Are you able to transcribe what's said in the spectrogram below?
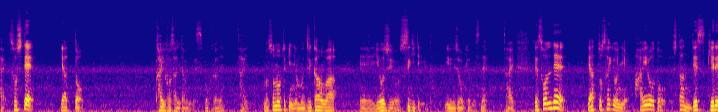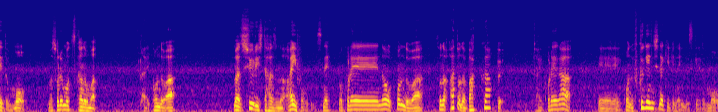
はい。そして、やっと、解放されたわけです。僕がね。はい。まあ、その時にはもう時間は、えー、4時を過ぎているという状況ですね。はい。で、それで、やっと作業に入ろうとしたんですけれども、まあ、それもつかの間。はい。今度は、まあ、修理したはずの iPhone ですね。まあこれの、今度は、その後のバックアップ。はい。これが、えー、今度復元しなきゃいけないんですけれども、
